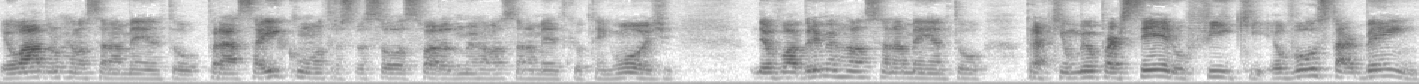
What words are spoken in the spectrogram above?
Eu abro um relacionamento para sair com outras pessoas fora do meu relacionamento que eu tenho hoje. Eu vou abrir meu relacionamento para que o meu parceiro fique. Eu vou estar bem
